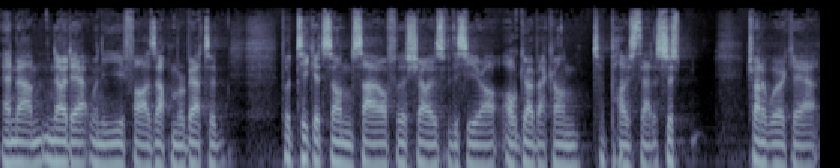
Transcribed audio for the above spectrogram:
and um, no doubt when the year fires up and we're about to put tickets on sale for the shows for this year, I'll, I'll go back on to post that. It's just trying to work out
